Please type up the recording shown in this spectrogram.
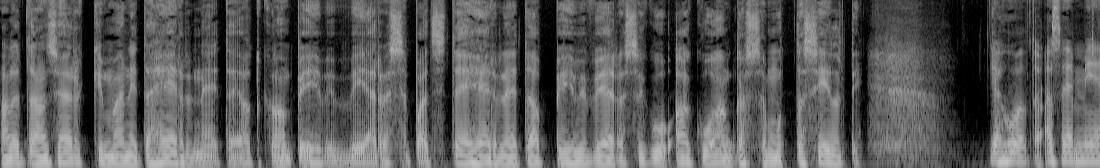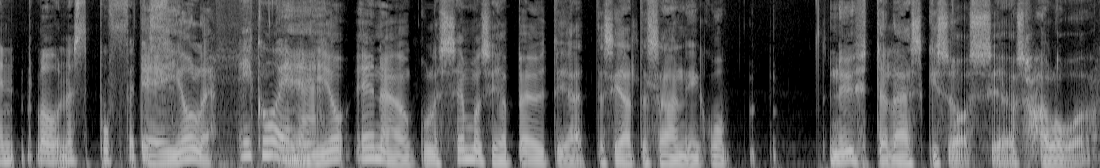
aletaan sörkkimään niitä herneitä, jotka on pihvin vieressä. Paitsi ei herneitä ole pihvin vieressä kuin akuankassa, mutta silti. Ja huoltoasemien lounaspuffetissa. Ei ole. Eikö ole enää? Ei ole enää. On kuule semmoisia pöytiä, että sieltä saa niinku nyhtä läskisoossia, jos haluaa.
